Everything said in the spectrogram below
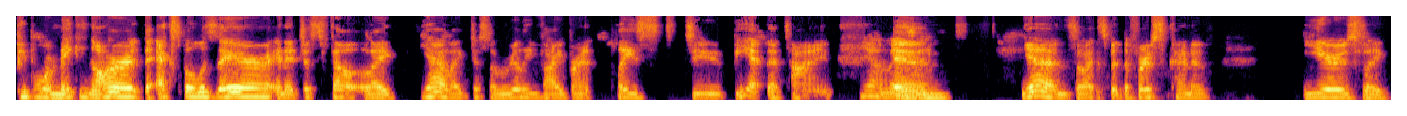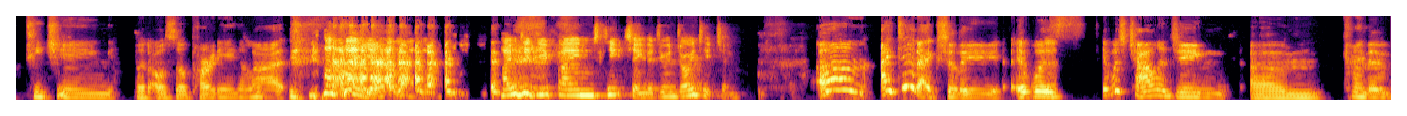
people were making art. The expo was there and it just felt like, yeah, like just a really vibrant place to be at that time Yeah, amazing. and yeah and so i spent the first kind of years like teaching but also partying a lot Yeah. How did you find teaching? Did you enjoy teaching? um i did actually it was it was challenging um kind of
